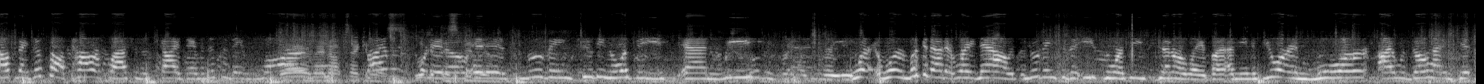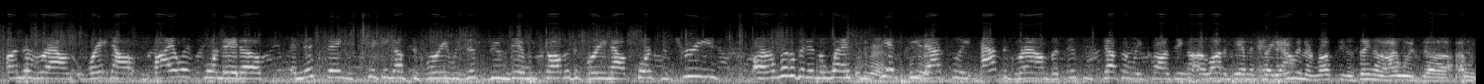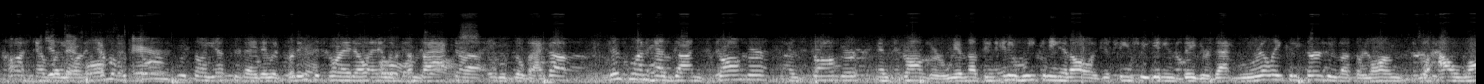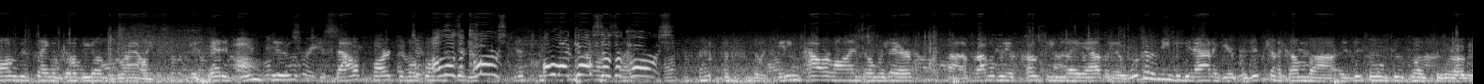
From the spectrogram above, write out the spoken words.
And I just saw a power flash in the sky, Damon. This is a large, Why are they not violent this? Look at this tornado. It is moving to the northeast, and we we're, we're looking at it right now. It's moving to the east northeast generally, but I mean, if you are in Moore, I would go ahead and get underground right now. Violent tornado, and this thing is picking up debris. We just zoomed in. We saw the debris. Now, of course, the trees are a little bit in the way, so you Look at that. can't see it actually at the ground. But this is definitely causing a lot of damage right now. Damon and Rusty, the thing that I would uh, I would caution everybody on, off every the air. storms we saw yesterday, they would produce a tornado and it would Oh, come back, uh, it would go back up. This one has gotten stronger and stronger and stronger. We have not seen any weakening at all. It just seems to be getting bigger. That really concerns me about the long, how long this thing is going to be on the ground. It's headed into the the south parts of Oklahoma Oh, those are City. cars! Oh my gosh, those are cars! So it's hitting power lines over there, uh, probably approaching May Avenue. We're going to need to get out of here because it's going to come, uh, it's just a little too close to where Okay.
